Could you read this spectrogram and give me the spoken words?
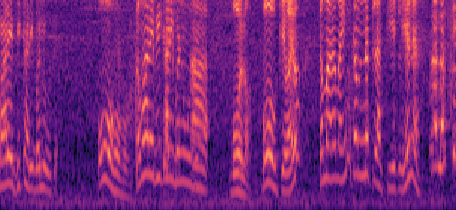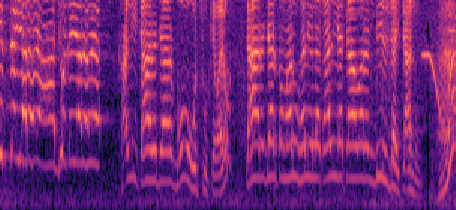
મારે ભિખારી બનવું છે. ઓહો તમારે ભિખારી બનવું છે? બોલો બહુ કહેવાય તમારામાં ઇન્કમ નથી લાગતી એટલી હે ને? નથી જ યાર હવે આ જો ને યાર હવે. ખાલી ખાલી ચાર હજાર બહુ ઓછું કહેવાય હો. ચાર હજાર તો મારું ખાલી ઓલા કાલિયા ચા વાળાને બિલ જાય ચાનું. હા?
